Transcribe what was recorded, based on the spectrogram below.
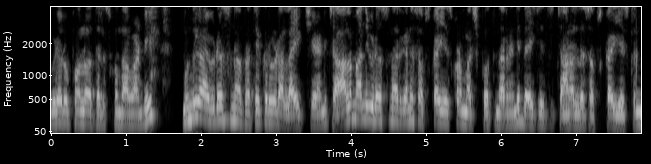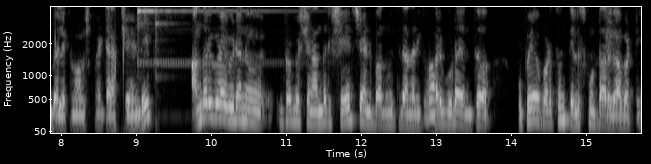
వీడియో రూపంలో తెలుసుకుందామండి. ముందుగా వీడియోస్ ఉన్న ప్రతి ఒక్కరు కూడా లైక్ చేయండి. చాలా మంది వీడియోస్ ఉన్నారు కానీ సబ్స్క్రైబ్ చేసుకోవడం మర్చిపోతున్నారండి. దయచేసి ఛానల్లో సబ్స్క్రైబ్ చేసుకొని బెల్ ఐకాన్ ట్యాప్ చేయండి. అందరూ కూడా వీడియోను ఇన్ఫర్మేషన్ అందరికి షేర్ చేయండి. బంధుమిత్రులందరికీ వారికి కూడా ఎంతో ఉపయోగపడుతుంది తెలుసుకుంటారు కాబట్టి.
